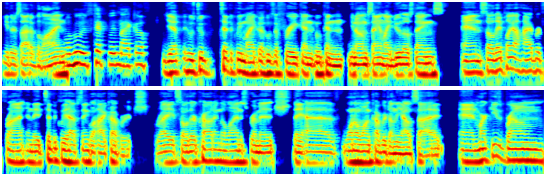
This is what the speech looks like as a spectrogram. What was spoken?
either side of the line. Well, who's typically Micah? Yep, who's typically Micah, who's a freak and who can, you know what I'm saying, like do those things. And so they play a hybrid front and they typically have single high coverage, right? So they're crowding the line of scrimmage. They have one on one coverage on the outside. And Marquise Brown,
